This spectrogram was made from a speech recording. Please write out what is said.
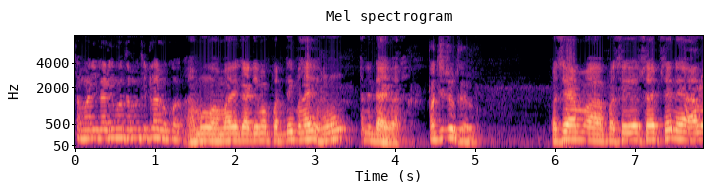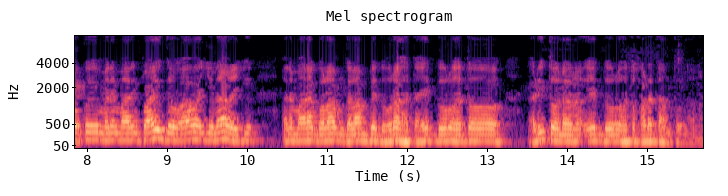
તમારી ગાડીમાં તમે કેટલા લોકો હતા? હું અમારી ગાડીમાં પ્રદીપભાઈ હું અને ડ્રાઈવર. પછી શું થયું? પછી આમ પછી સાહેબ છે ને આ લોકોએ મને મારી પાડી દો આ વાગ્યો ના વાગ્યું અને મારા ગુલામ ગુલામ બે દોરા હતા. એક દોરો હતો અઢી તોલાનો એક દોરો હતો સાડા ત્રણ તોલાનો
